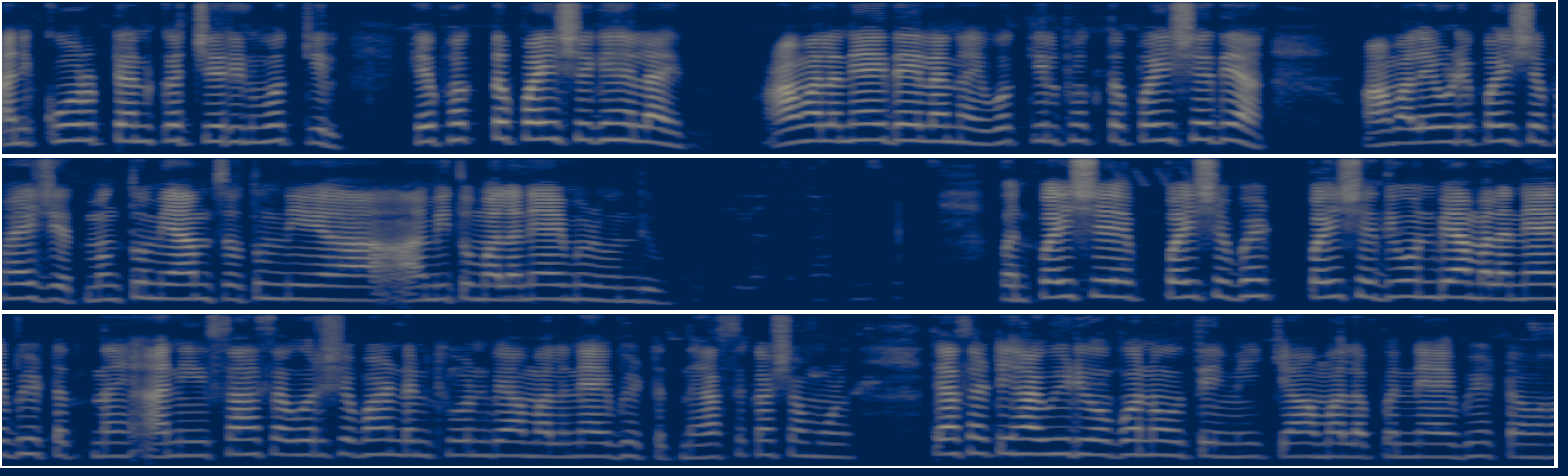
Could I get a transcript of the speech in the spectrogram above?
आणि कोर्टन कचेरीन वकील हे फक्त पैसे घ्यायला आहेत. आम्हाला न्याय द्यायला नाही. वकील फक्त पैसे द्या. आम्हाला एवढे पैसे पाहिजेत. मग तुम्ही आमचं तुम्ही आम्ही तुम्हाला न्याय मिळवून देऊ. पण पैसे पैसे भेट पैसे देऊन बी आम्हाला न्याय भेटत नाही आणि सहा सहा वर्ष भांडण खेळून बी आम्हाला न्याय भेटत नाही. असं कशामुळं? त्यासाठी हा व्हिडिओ बनवते मी की आम्हाला पण न्याय भेटावा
